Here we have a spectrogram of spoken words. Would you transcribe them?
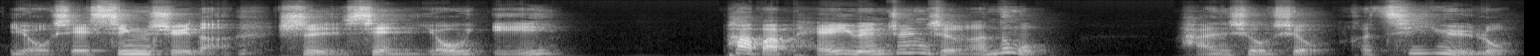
有些心虚的视线游移，怕把裴元君惹怒，韩秀秀和戚玉露。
